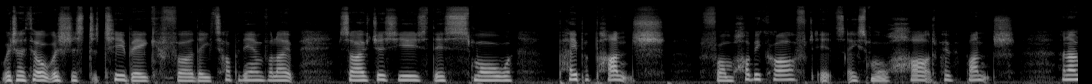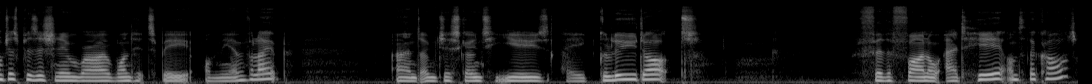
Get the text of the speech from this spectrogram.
which I thought was just too big for the top of the envelope. So I've just used this small paper punch from Hobbycraft. It's a small heart paper punch and I'm just positioning where I want it to be on the envelope and I'm just going to use a glue dot for the final add here onto the card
